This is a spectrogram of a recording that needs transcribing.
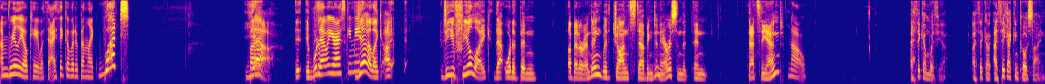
I'm really okay with that. I think I would have been like, "What? Yeah. It, it would Is that what you're asking me?" Yeah, like I do you feel like that would have been a better ending with Jon stabbing Daenerys and the and that's the end? No. I think I'm with you. I think I, I think I can co-sign.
